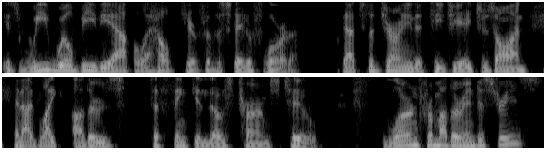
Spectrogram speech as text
is we will be the apple of healthcare for the state of Florida. That's the journey that TGH is on. And I'd like others to think in those terms too. Learn from other industries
